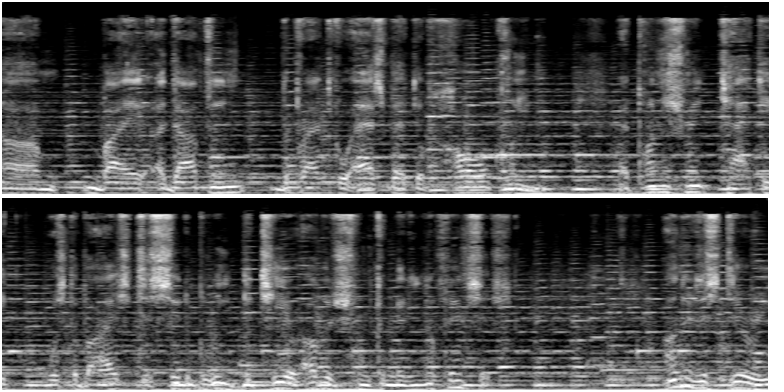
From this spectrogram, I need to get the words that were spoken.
um, by adopting the practical aspect of hull cleaning, a punishment tactic was devised to suitably deter others from committing offenses. Under this theory,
